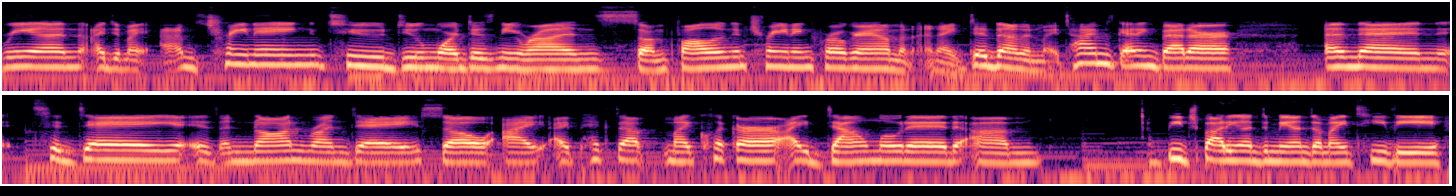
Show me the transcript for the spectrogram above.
ran. I did my. I'm training to do more Disney runs. So I'm following a training program, and, and I did them, and my time's getting better. And then today is a non-run day, so I, I picked up my clicker. I downloaded um, Beachbody on Demand on my TV,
